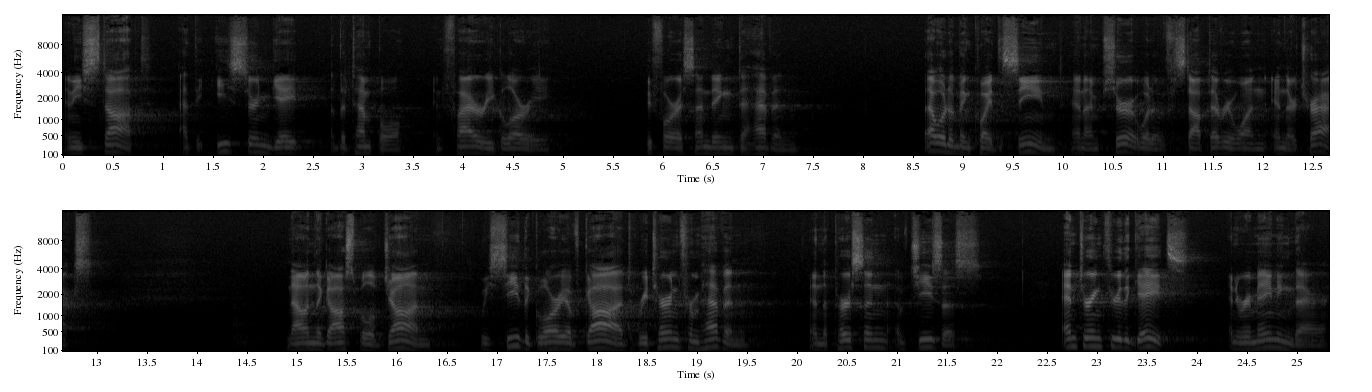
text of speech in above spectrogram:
and he stopped at the eastern gate of the temple in fiery glory before ascending to heaven. That would have been quite the scene, and I'm sure it would have stopped everyone in their tracks. Now, in the Gospel of John, we see the glory of God return from heaven in the person of Jesus, entering through the gates and remaining there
